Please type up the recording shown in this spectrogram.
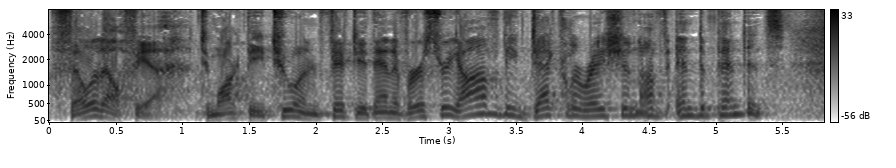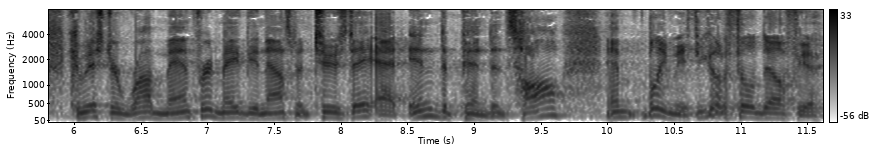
Philadelphia to mark the 250th anniversary of the Declaration of Independence. Commissioner Rob Manfred made the announcement Tuesday at Independence Hall. And believe me, if you go to Philadelphia,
